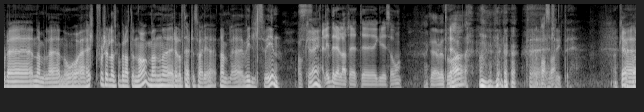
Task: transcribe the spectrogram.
For det er nemlig noe helt forskjellig jeg skal prate om nå, men eh, relatert til Sverige, nemlig villsvin. Okay. Det er litt relatert til grisa, da. Ok, vet du hva? Det er helt riktig. ok, Hva,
